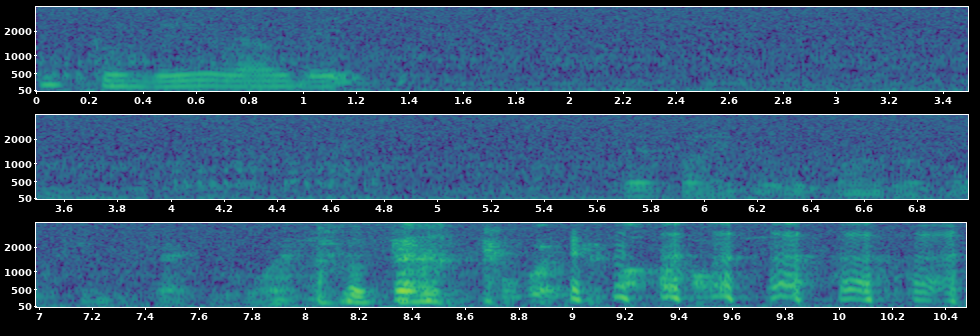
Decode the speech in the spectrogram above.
He's going way around it. That's funny if it was one of those motion detector ones. Off.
